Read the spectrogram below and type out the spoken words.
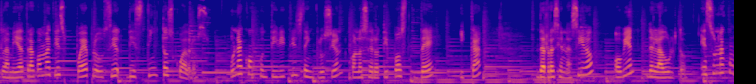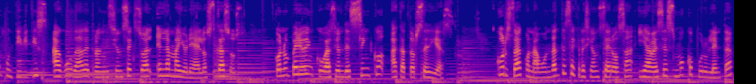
Clamidia trachomatis puede producir distintos cuadros. Una conjuntivitis de inclusión con los serotipos D y K del recién nacido o bien del adulto. Es una conjuntivitis aguda de transmisión sexual en la mayoría de los casos, con un periodo de incubación de 5 a 14 días. Cursa con abundante secreción serosa y a veces mucopurulenta,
